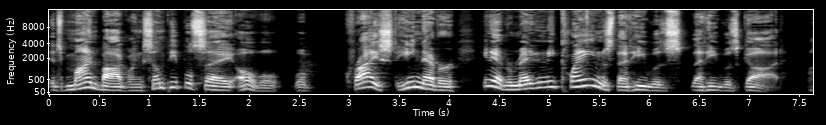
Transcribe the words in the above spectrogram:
it's mind boggling. Some people say, "Oh well, well, Christ, he never he never made any claims that he was that he was God."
